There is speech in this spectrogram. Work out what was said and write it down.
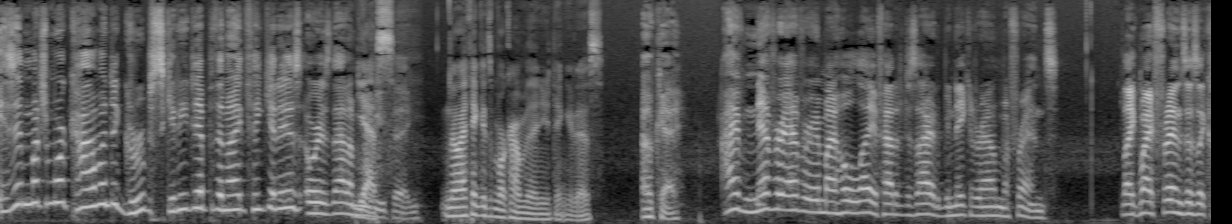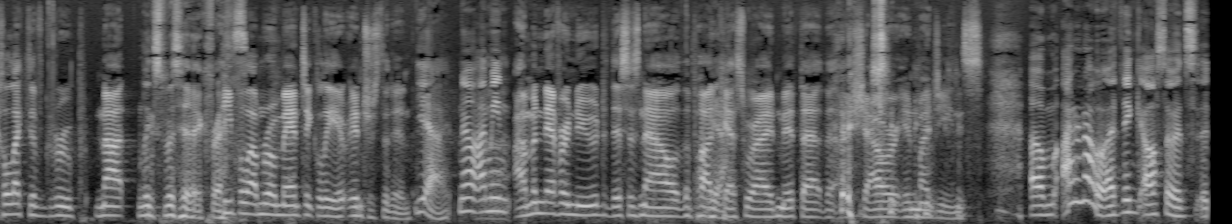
is it much more common to group skinny dip than I think it is, or is that a movie Yes. thing? No, I think it's more common than you think it is. Okay. I've never ever in my whole life had a desire to be naked around my friends. Like my friends as a collective group, not Like specific friends. people I'm romantically interested in. Yeah. No, I mean, I'm a never nude. This is now the podcast where I admit that that I shower in my jeans. Um, I don't know. I think also it's uh,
